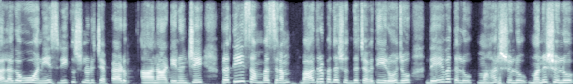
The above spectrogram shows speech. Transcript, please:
కలగవు అని శ్రీకృష్ణుడు చెప్పాడు. ఆనాటి నుంచి ప్రతి సంవత్సరం భాద్రపద శుద్ధ చవితి రోజు దేవతలు మహర్షులు మనుషులు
